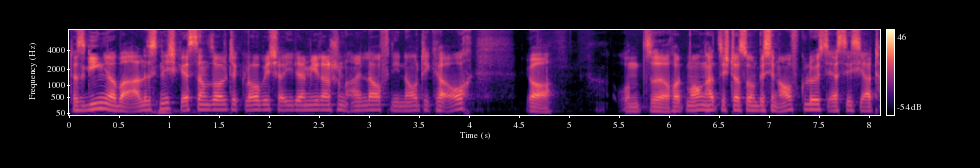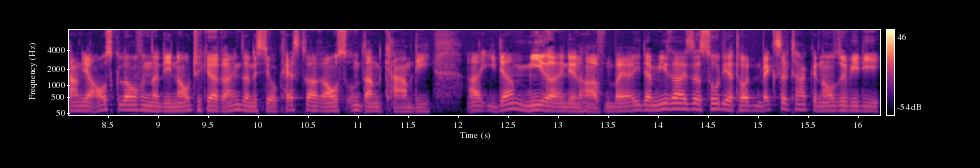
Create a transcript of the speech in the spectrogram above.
Das ging aber alles nicht. Gestern sollte, glaube ich, Aida Mira schon einlaufen, die Nautica auch. Ja, und äh, heute Morgen hat sich das so ein bisschen aufgelöst. Erst ist die Atania ausgelaufen, dann die Nautica rein, dann ist die Orchestra raus und dann kam die Aida Mira in den Hafen. Bei Aida Mira ist es so, die hat heute einen Wechseltag, genauso wie die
